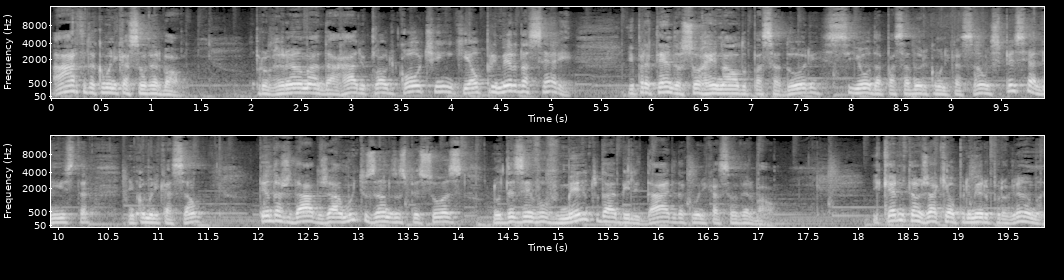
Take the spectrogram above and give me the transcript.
a arte da comunicação verbal programa da Rádio Cloud Coaching, que é o primeiro da série. E pretendo, eu sou Reinaldo Passadori, CEO da Passadori Comunicação, especialista em comunicação, tendo ajudado já há muitos anos as pessoas no desenvolvimento da habilidade da comunicação verbal. E quero então, já que é o primeiro programa,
